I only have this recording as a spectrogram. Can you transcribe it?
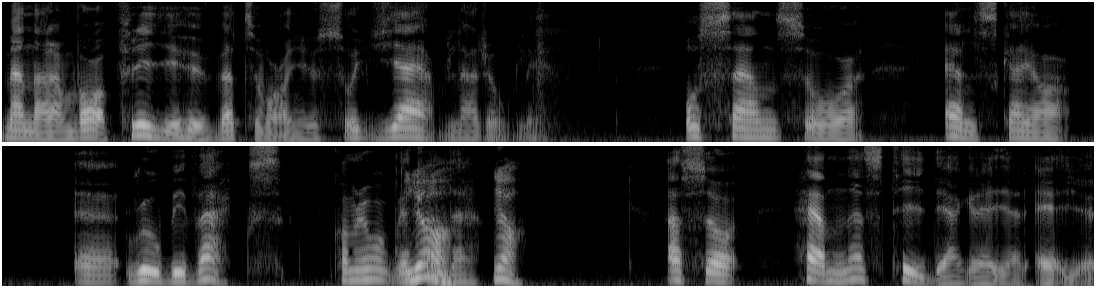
Men när han var fri i huvudet så var han ju så jävla rolig. Och sen så älskar jag eh, Ruby Vax. Kommer du ihåg? Vem Ja, ja. Alltså hennes tidiga grejer är ju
